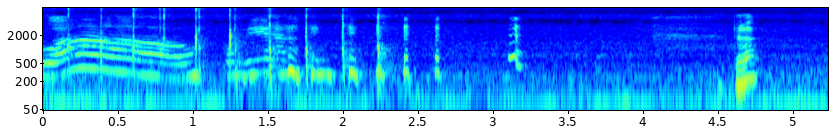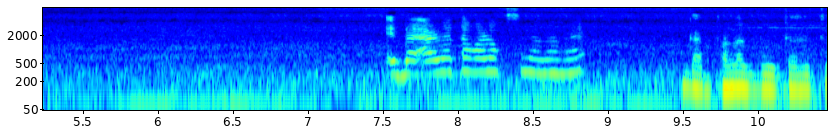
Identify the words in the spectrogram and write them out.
Wow! Oh, yeah. Ika? Iba, arat ako lang sa mga. এতিয়া সেইটো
